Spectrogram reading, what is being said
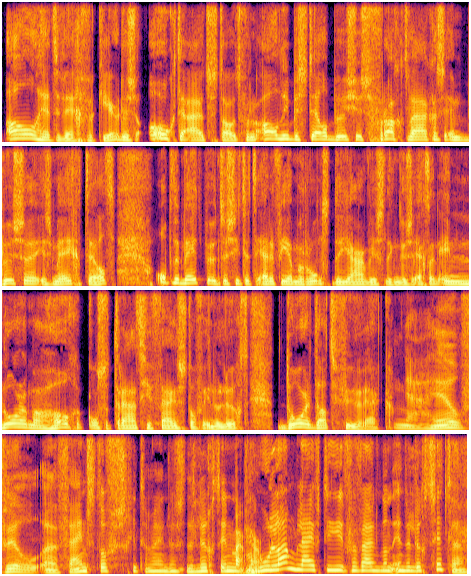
al het wegverkeer, dus ook de uitstoot van al die bestelbusjes, vrachtwagens en bussen is meegeteld. Op de meetpunten ziet het RIVM rond de jaarwisseling dus echt een enorme hoge concentratie fijnstof in de lucht door dat vuurwerk. Ja, heel veel uh, fijnstof schiet ermee dus de lucht in. Maar, ja. maar, hoe lang blijft die vervuiling dan in de lucht zitten?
